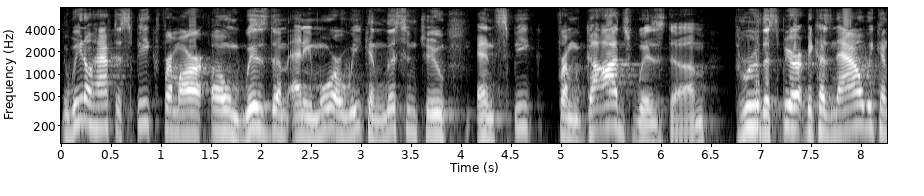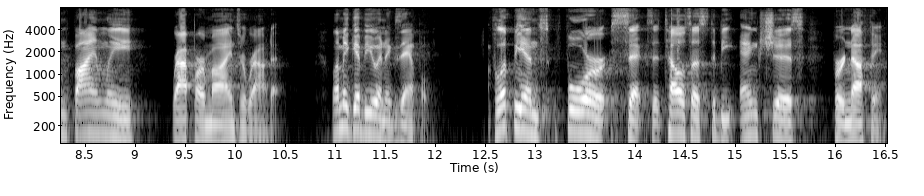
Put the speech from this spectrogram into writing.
we don't have to speak from our own wisdom anymore. We can listen to and speak from God's wisdom through the Spirit because now we can finally wrap our minds around it. Let me give you an example. Philippians 4 6, it tells us to be anxious for nothing,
